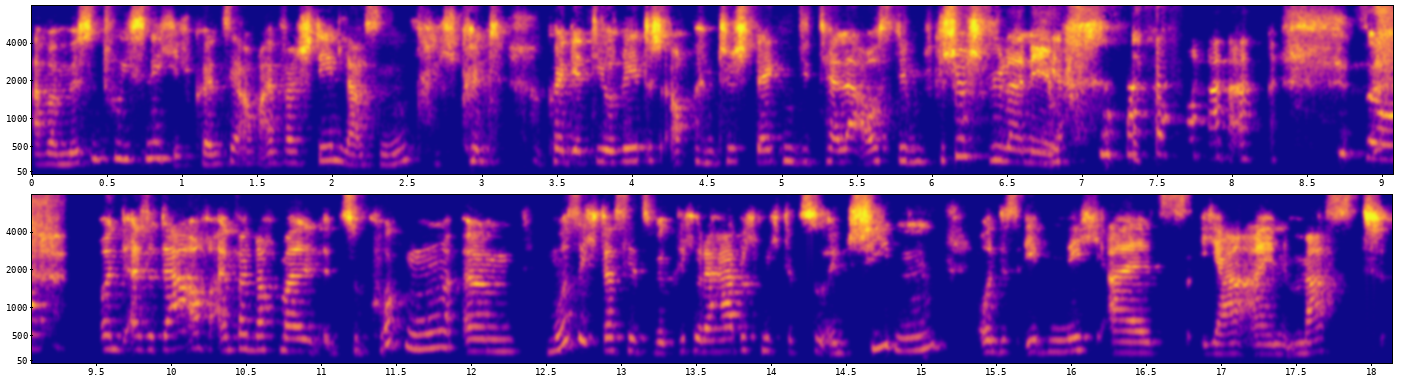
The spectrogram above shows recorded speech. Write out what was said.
Aber müssen tue ich es nicht. Ich könnte es ja auch einfach stehen lassen. Ich könnte könnt ja theoretisch auch beim Tischdecken die Teller aus dem Geschirrspüler nehmen. Ja. so, und also da auch einfach nochmal zu gucken, ähm, muss ich das jetzt wirklich oder habe ich mich dazu entschieden und es eben nicht als ja ein Must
